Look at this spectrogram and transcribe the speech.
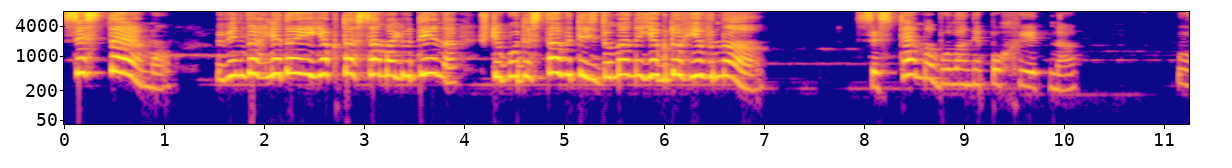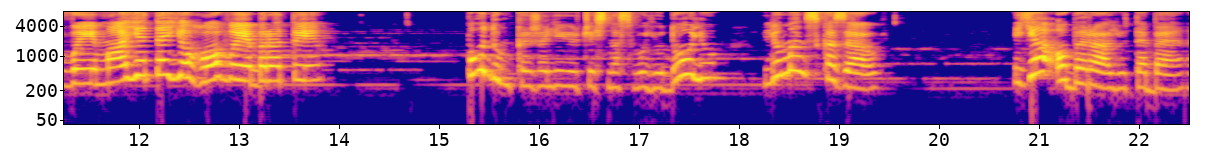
Системо, він виглядає як та сама людина, що буде ставитись до мене як до гівна. Система була непохитна. Ви маєте його вибрати. Подумки, жаліючись на свою долю, Люмен сказав Я обираю тебе.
